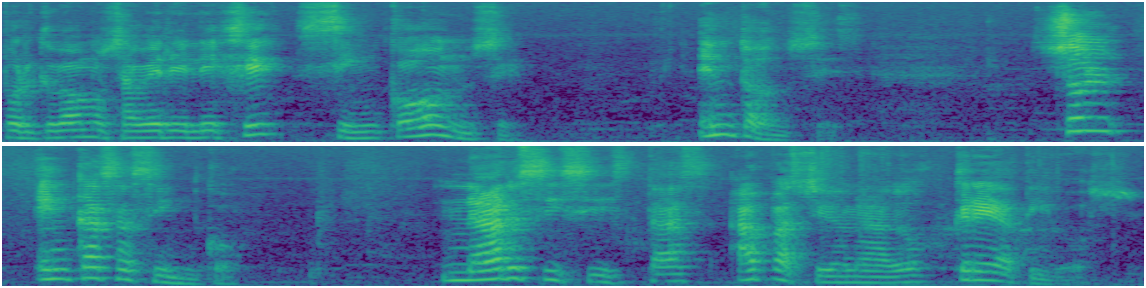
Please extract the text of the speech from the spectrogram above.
porque vamos a ver el eje 5-11. Entonces, Sol en casa 5. Narcisistas, apasionados, creativos.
